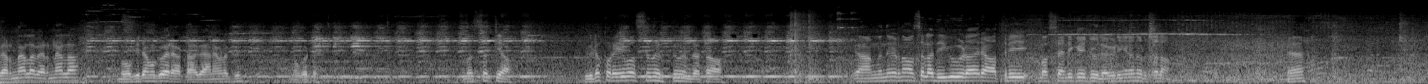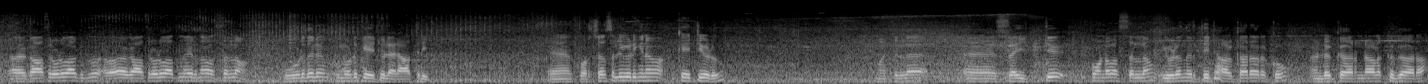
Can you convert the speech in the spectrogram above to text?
വരണല്ല വരണല്ല നോക്കിയിട്ട് നമുക്ക് വരാം കേട്ടോ ഗാനമേളക്ക്. നോക്കട്ടെ. ബസ് എത്തിയാ? ഇവിടെ കുറേ ബസ് നിർത്തുന്നുണ്ട് കേട്ടോ. അങ്ങനെ വരുന്ന ബസ്സിൽ അധികം ഇവിടെ രാത്രി ബസ് സ്റ്റാൻഡിൽ കയറ്റൂല. ഇവിടെ ഇങ്ങനെ നിർത്തലാണ് ഏ? ആ, കാസർഗോഡ് ഭാഗത്ത് കാസർഗോഡ് ഭാഗത്തുനിന്ന് വരുന്ന ബസ്സെല്ലാം. കൂടുതലും ഇങ്ങോട്ട് കയറ്റൂല രാത്രി. കുറച്ച് ബസ്സിൽ ഇവിടിങ്ങനെ കയറ്റി വിടും. മറ്റുള്ള സ്ട്രൈറ്റ് പോകേണ്ട ബസ്സെല്ലാം ഇവിടെ നിർത്തിയിട്ട് ആൾക്കാർ ഇറക്കും. എന്നിട്ട് കയറേണ്ട ആൾക്ക് കയറാം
